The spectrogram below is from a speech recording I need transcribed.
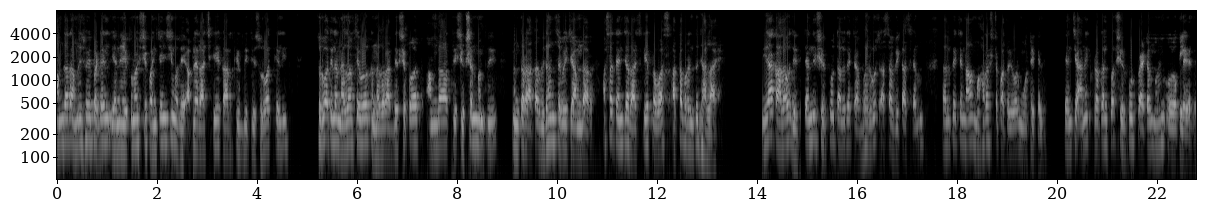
आमदार अमरीशभाई पटेल यांनी एकोणीसशे पंच्याऐंशी मध्ये आपल्या राजकीय कारकिर्दीची सुरुवात केली. सुरुवातीला नगरसेवक नगराध्यक्षपद आमदार ते शिक्षण मंत्री नंतर आता विधानसभेचे आमदार असा त्यांचा राजकीय प्रवास आतापर्यंत झाला आहे. या कालावधीत त्यांनी शिरपूर तालुक्याचा भरघोस असा विकास करून तालुक्याचे नाव महाराष्ट्र पातळीवर मोठे केले. त्यांचे अनेक प्रकल्प शिरपूर पॅटर्न म्हणून ओळखले गेले.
